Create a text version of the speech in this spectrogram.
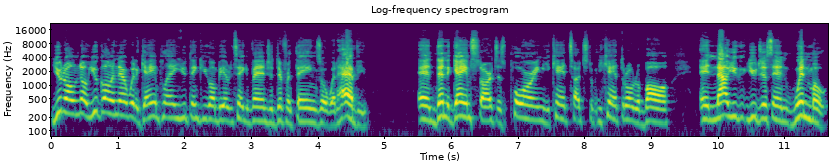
You don't know. You go in there with a game plan, you think you're going to be able to take advantage of different things or what have you. And then the game starts, it's pouring, you can't touch the, you can't throw the ball, and now you you just in win mode.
